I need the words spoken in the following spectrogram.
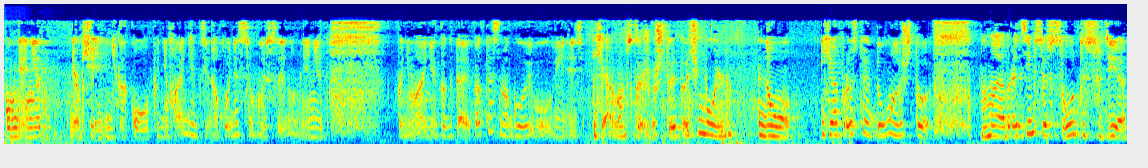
У меня нет вообще никакого понимания, где находится мой сын. У меня нет понимания, когда и как я смогу его увидеть. Я вам скажу, что это очень больно. Но я просто думаю, что мы обратимся в суд, и в суде,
